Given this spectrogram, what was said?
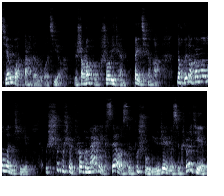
监管大的逻辑了。就稍稍补说了一点背景啊。那回到刚刚的问题，是不是 programmatic sales 不属于这个 security？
